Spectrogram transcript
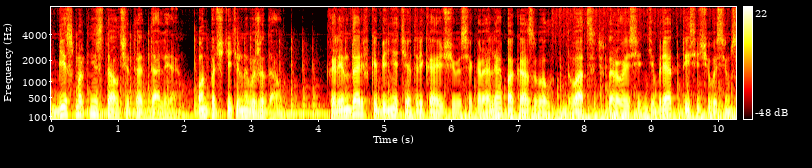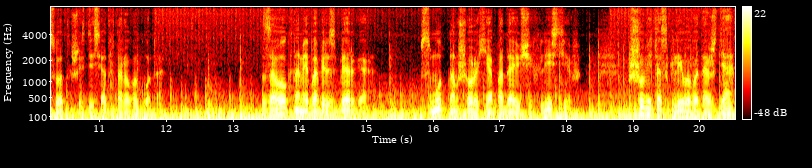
Бисмарк не стал читать далее. Он почтительно выжидал. Календарь в кабинете отрекающегося короля показывал 22 сентября 1862 года. За окнами Бабельсберга, в смутном шорохе опадающих листьев, в шуме тоскливого дождя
